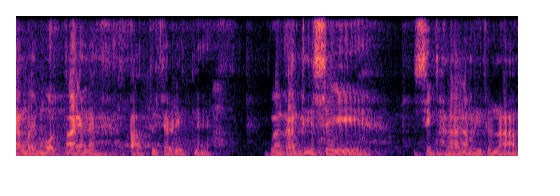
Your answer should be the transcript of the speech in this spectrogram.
ยังไม่หมดไปนะปราบทุจริตเนี่ยมาครั้งที่ 4 15 มิถุนายน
